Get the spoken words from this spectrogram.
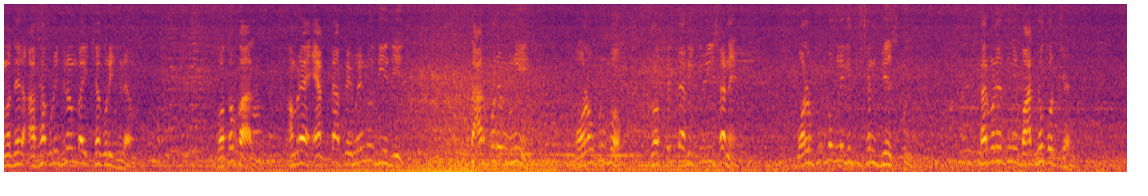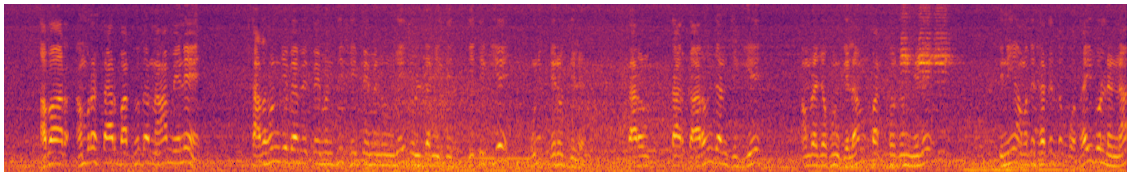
আমাদের আশা করেছিলাম বা ইচ্ছা করেছিলাম। গতকাল আমরা একটা পেমেন্টও দিয়ে দিয়েছি। তারপরে উনি বলপূর্বক প্রত্যেকটা রিকুইশনে বলপূর্বক লিখে দিচ্ছেন বিএসকে তার মানে তিনি বাধ্য করছেন। আবার আমরা তার বাধ্যতা না মেনে সাধারণ যেভাবে পেমেন্ট দিই, সেই পেমেন্ট অনুযায়ী দলিলটা নিতে, দিতে গিয়ে উনি ফেরত দিলেন। কারণ, তার কারণ জানতে গিয়ে আমরা যখন গেলাম, পাঁচ ছজন মিলে তিনি আমাদের সাথে তো কথাই বললেন না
